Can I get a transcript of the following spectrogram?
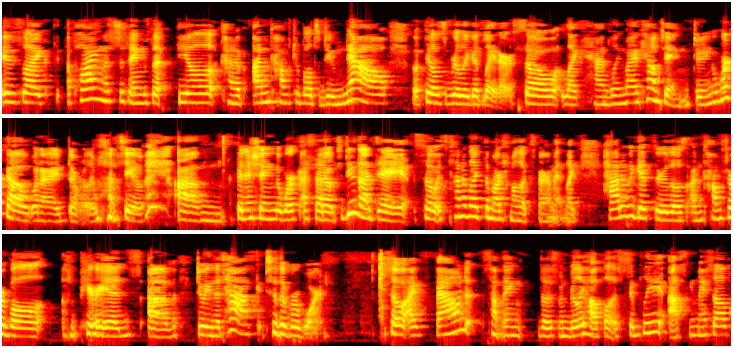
is like applying this to things that feel kind of uncomfortable to do now, but feels really good later. So like handling my accounting, doing a workout when I don't really want to, um, finishing the work I set out to do that day. So it's kind of like the marshmallow experiment. Like how do we get through those uncomfortable periods of doing the task to the reward? So I found something that has been really helpful is simply asking myself,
